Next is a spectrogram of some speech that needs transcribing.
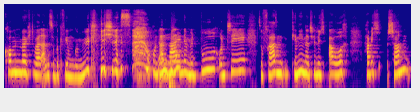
kommen möchte, weil alles so bequem und gemütlich ist und mhm. alleine mit Buch und Tee, so Phasen kenne ich natürlich auch, habe ich schon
